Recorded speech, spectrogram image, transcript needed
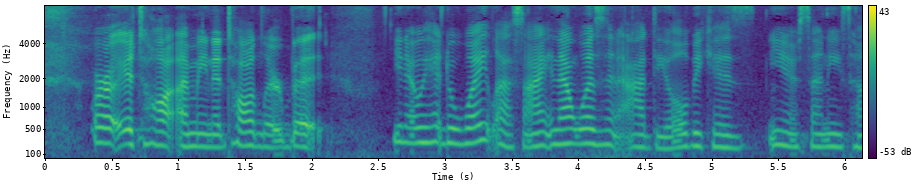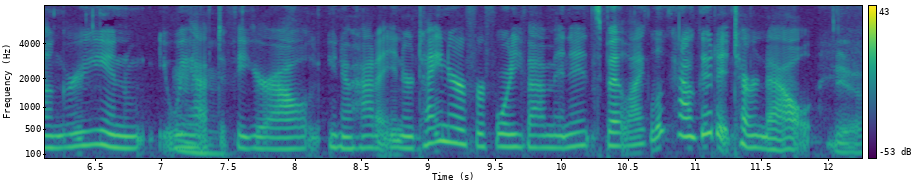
or a to- I mean a toddler? But you know, we had to wait last night, and that wasn't ideal because you know Sunny's hungry, and we have Mhm. to figure out you know how to entertain her for 45 minutes. But like, look how good it turned out. Yeah.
